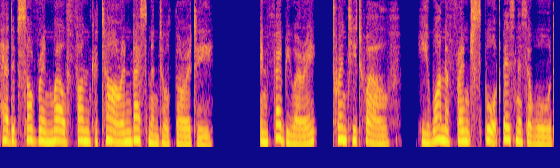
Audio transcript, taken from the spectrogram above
head of Sovereign Wealth Fund Qatar Investment Authority. In February, 2012, he won a French Sport Business Award,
